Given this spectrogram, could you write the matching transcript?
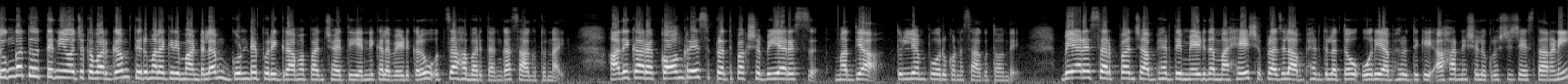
తుంగతుర్తి నియోజకవర్గం తిరుమలగిరి మండలం గుండెపురి గ్రామ పంచాయతీ ఎన్నికల వేడుకలు ఉత్సాహభరితంగా సాగుతున్నాయి. అధికార కాంగ్రెస్ ప్రతిపక్ష బీఆర్ఎస్ మధ్య తుల్యం పోరు కొనసాగుతోంది. బీఆర్ఎస్ సర్పంచ్ అభ్యర్థి మేడిద మహేష్ ప్రజల అభ్యర్థులతో ఊరి అభివృద్ధికి అహర్నిశలు కృషి చేస్తారని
